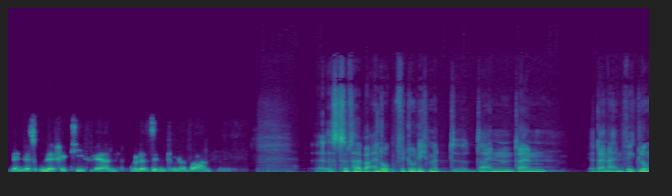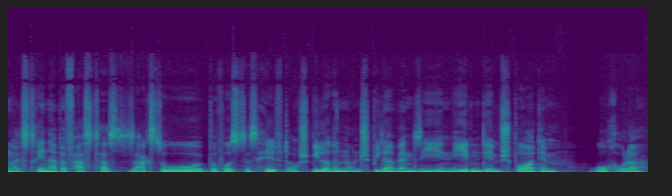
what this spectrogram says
wenn das uneffektiv wären oder sind oder waren. Es ist total beeindruckend, wie du dich mit äh, deinen, deinen, ja, deiner Entwicklung als Trainer befasst hast. Sagst du bewusst, das hilft auch Spielerinnen und Spieler, wenn sie neben dem Sport, dem Hoch- oder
